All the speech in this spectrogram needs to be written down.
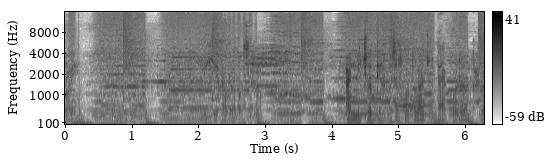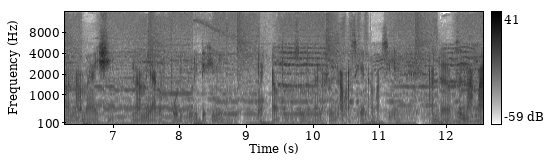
হয়। দেখিয়ে তারপরে পছন্দ আর নিচত দেখা যাচ্ছে কতলা জুতা করে আমার নামে আইসি, নামে একবার পরি পরি দেখিনি। একটাও তো পছন্দ হয় না, খালি নামা শিখে নামা শিখে। আর দেখা যাচ্ছে নামা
